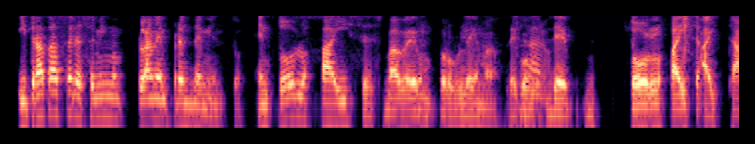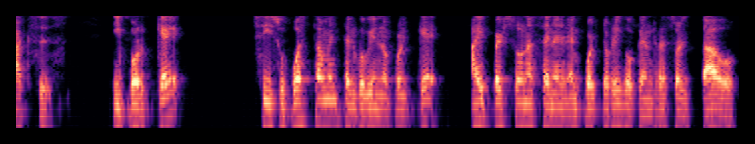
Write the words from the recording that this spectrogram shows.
y trata de hacer ese mismo plan de emprendimiento. En todos los países va a haber un problema de, go- Claro. de todos los países hay taxes. ¿Y por qué? Si supuestamente el gobierno, ¿por qué hay personas en, el- en Puerto Rico que han resultado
